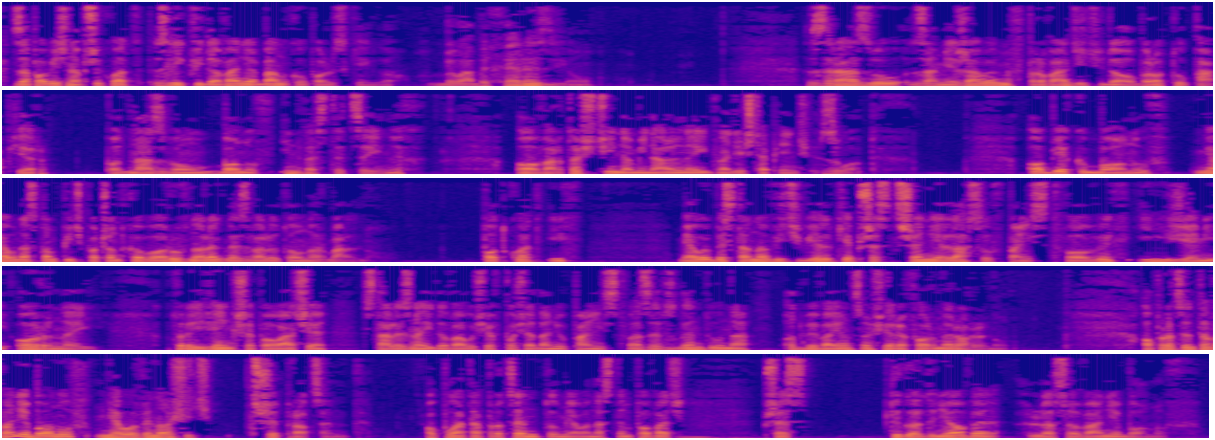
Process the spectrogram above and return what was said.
Zapowiedź na przykład zlikwidowania Banku Polskiego byłaby herezją. Zrazu zamierzałem wprowadzić do obrotu papier pod nazwą bonów inwestycyjnych o wartości nominalnej 25 zł. Obieg bonów miał nastąpić początkowo równolegle z walutą normalną. Podkład ich miałyby stanowić wielkie przestrzenie lasów państwowych i ziemi ornej, której większe połacie stale znajdowały się w posiadaniu państwa ze względu na odbywającą się reformę rolną. Oprocentowanie bonów miało wynosić 3%. Opłata procentu miała następować przez tygodniowe losowanie bonów.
